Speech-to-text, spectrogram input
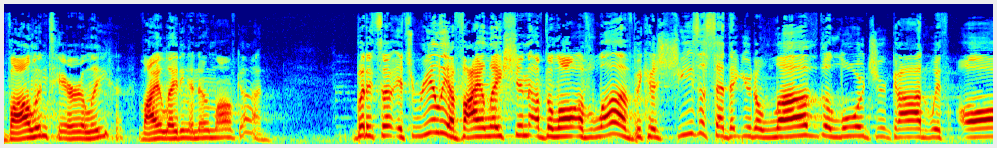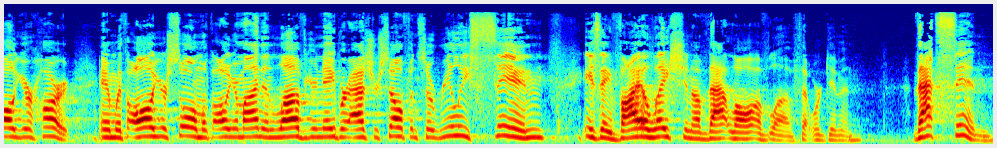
voluntarily violating a known law of God. But it's, a, it's really a violation of the law of love because Jesus said that you're to love the Lord your God with all your heart and with all your soul and with all your mind and love your neighbor as yourself. And so, really, sin is a violation of that law of love that we're given. That's sin.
